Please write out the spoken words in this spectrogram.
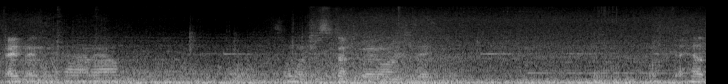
Oh Batman car now. So much stuff going on today. What the hell?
